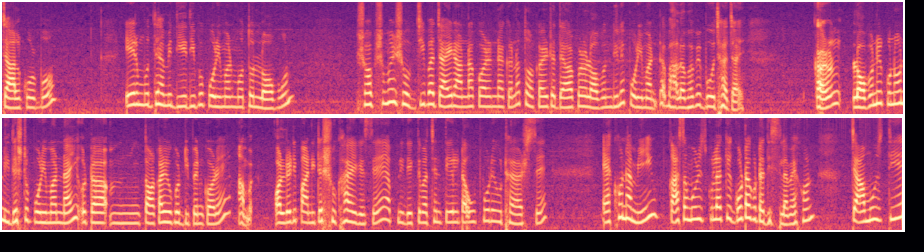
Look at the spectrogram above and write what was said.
জাল করব। এর মধ্যে আমি দিয়ে দিব পরিমাণ মতো লবণ। সব সময় সবজি বা যাই রান্না করেন না কেন, তরকারিটা দেওয়ার পরে লবণ দিলে পরিমাণটা ভালোভাবে বোঝা যায়। কারণ লবণের কোনো নির্দিষ্ট পরিমাণ নাই, ওটা তরকারির উপর ডিপেন্ড করে। আমার অলরেডি পানিটা শুকায় গেছে, আপনি দেখতে পাচ্ছেন তেলটা উপরে উঠে আসছে। এখন আমি কাঁচামরিচগুলোকে গোটা গোটা দিছিলাম। এখন চামচ দিয়ে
